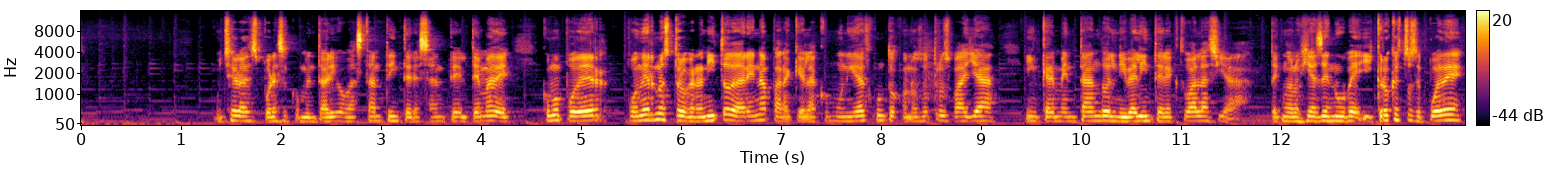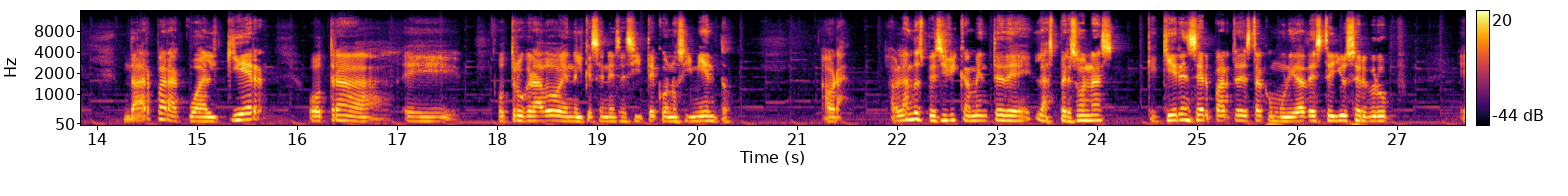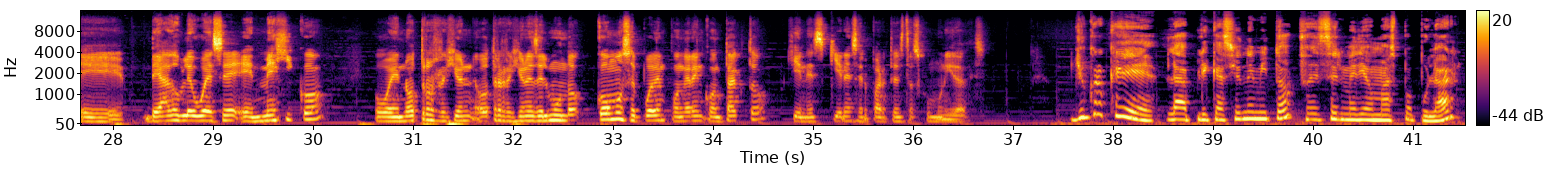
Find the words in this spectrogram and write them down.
Muchas gracias por ese comentario bastante interesante. El tema de cómo poder poner nuestro granito de arena para que la comunidad junto con nosotros vaya incrementando el nivel intelectual hacia tecnologías de nube. Y creo que esto se puede dar para cualquier otra eh, otro grado en el que se necesite conocimiento. Ahora, hablando específicamente de las personas que quieren ser parte de esta comunidad, de este user group eh, de AWS en México o en otras regiones del mundo, ¿cómo se pueden poner en contacto quienes quieren ser parte de estas comunidades? Yo creo que la aplicación de Meetup es el medio más popular.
